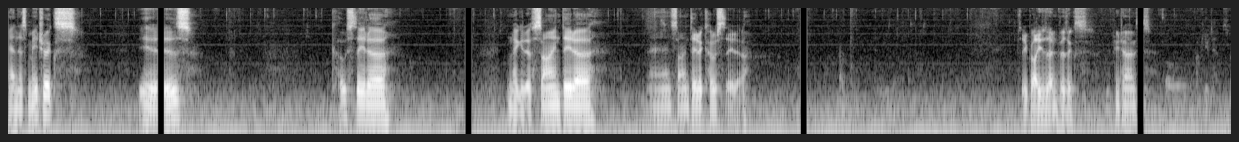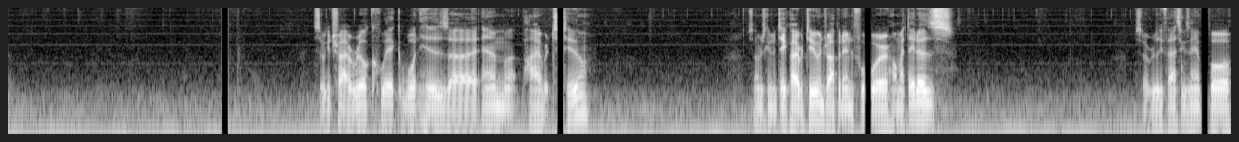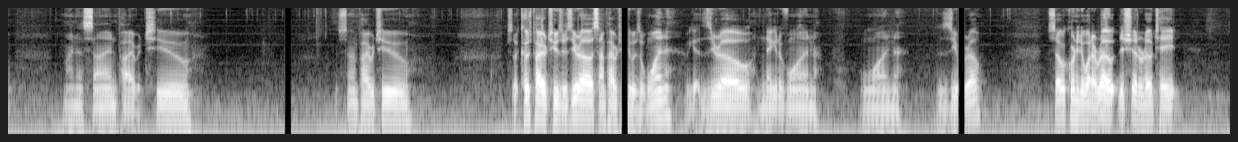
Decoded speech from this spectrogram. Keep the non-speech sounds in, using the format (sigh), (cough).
And this matrix is cos theta, negative sine theta, and sine theta cos theta. So you probably use that in physics a few times. A few times. So we could try real quick what is uh, m pi over 2. So I'm just going to take pi over 2 and drop it in for all my thetas. So really fast example, minus sine pi over 2, sine pi over 2. So the cos pi over 2s are 0, sine pi over 2 is a 1. We get 0, negative 1, 1, 0. So according to what I wrote, this should rotate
